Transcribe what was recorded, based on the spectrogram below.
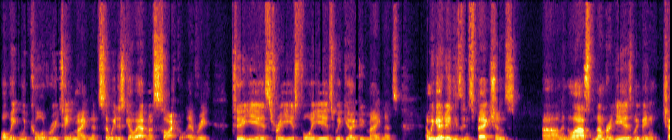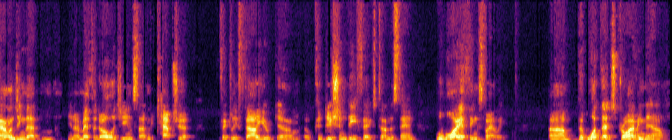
what we would call routine maintenance. So we just go out in a cycle every two years, three years, four years, we go do maintenance and we go do these inspections. Um, in the last number of years, we've been challenging that, you know, methodology and starting to capture effectively failure um, or condition defects to understand, well, why are things failing? Um, but what that's driving now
